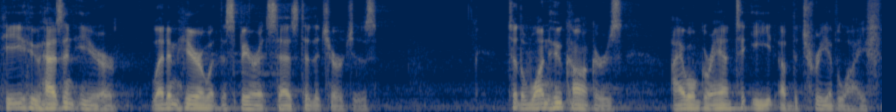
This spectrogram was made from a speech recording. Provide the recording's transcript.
He who has an ear, let him hear what the Spirit says to the churches. To the one who conquers, I will grant to eat of the tree of life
